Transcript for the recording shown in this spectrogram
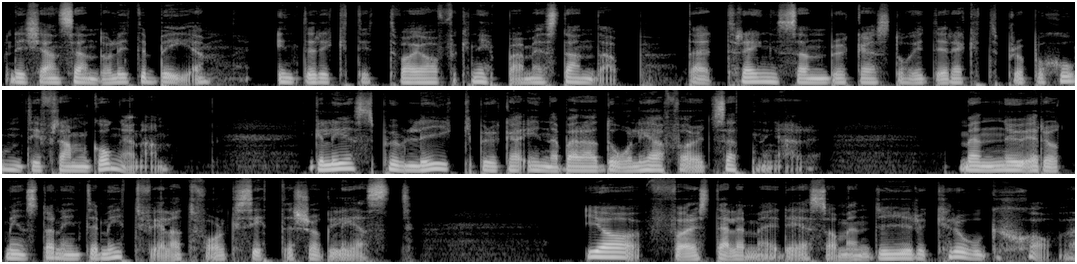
Det känns ändå lite B, inte riktigt vad jag förknippar med stand-up, där trängseln brukar stå i direkt proportion till framgångarna. Gles publik brukar innebära dåliga förutsättningar. Men nu är det åtminstone inte mitt fel att folk sitter så glest. Jag föreställer mig det som en dyr krogshow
